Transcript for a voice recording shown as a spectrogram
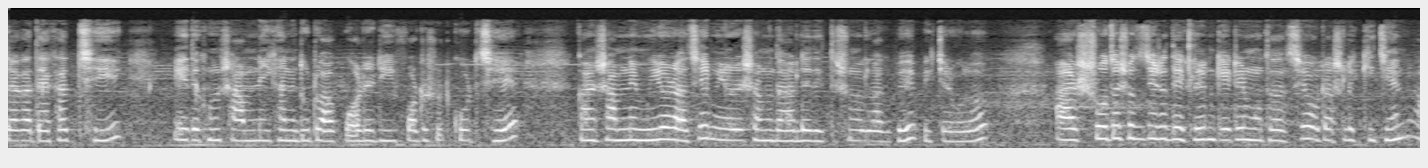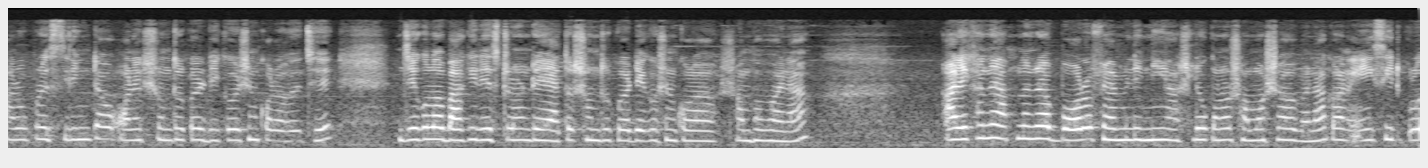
জায়গা দেখাচ্ছি। এই দেখুন, সামনে এখানে দুটো আপু ফটোশ্যুট করছে। কারণ সামনে মিরর আছে মিররের সামনে দাঁড়ালে দেখতে সুন্দর লাগবে পিকচারগুলো আর সোজা সোজা যেটা দেখলেন গেটের মতো আছে, ওটা আসলে কিচেন আর উপরে সিলিংটাও অনেক সুন্দর করে ডেকোরেশন করা হয়েছে, যেগুলো বাকি রেস্টুরেন্টে এত সুন্দর করে ডেকোরেশন করা সম্ভব হয় না। আর এখানে আপনারা বড় ফ্যামিলি নিয়ে আসলেও কোনো সমস্যা হবে না, কারণ এই সিটগুলো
